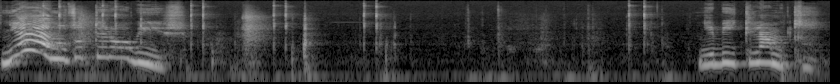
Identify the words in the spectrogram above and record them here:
Nie, no co ty robisz? Nie bij klamki.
